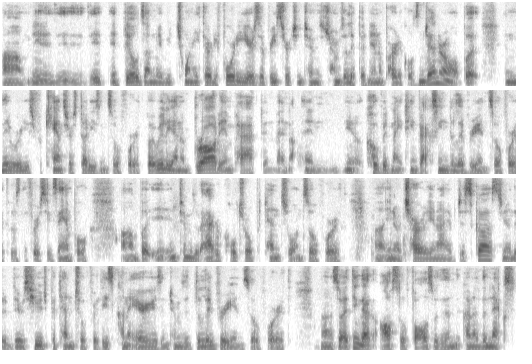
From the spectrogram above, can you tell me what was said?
Um, it, it, it, builds on maybe 20, 30, 40 years of research in terms, in terms of lipid nanoparticles in general, but and they were used for cancer studies and so forth, but really on a broad impact and, and, and you know, COVID-19 vaccine delivery and so forth was the first example. Um, but in, in, terms of agricultural potential and so forth, uh, you know, Charlie and I have discussed, you know, there, there's huge potential for these kind of areas in terms of delivery and so forth. Uh, so I think that also falls within the kind of of the next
